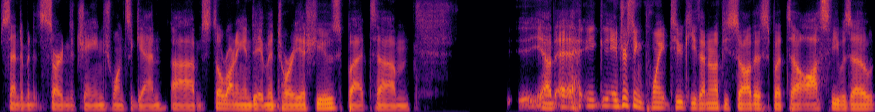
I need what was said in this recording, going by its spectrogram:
sentiment is starting to change once again. Um still running into inventory issues but um yeah, uh, interesting point too, Keith. I don't know if you saw this, but uh, OSFI was out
